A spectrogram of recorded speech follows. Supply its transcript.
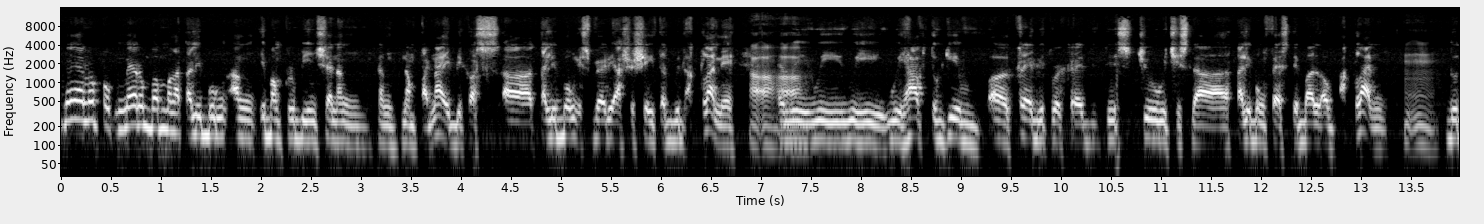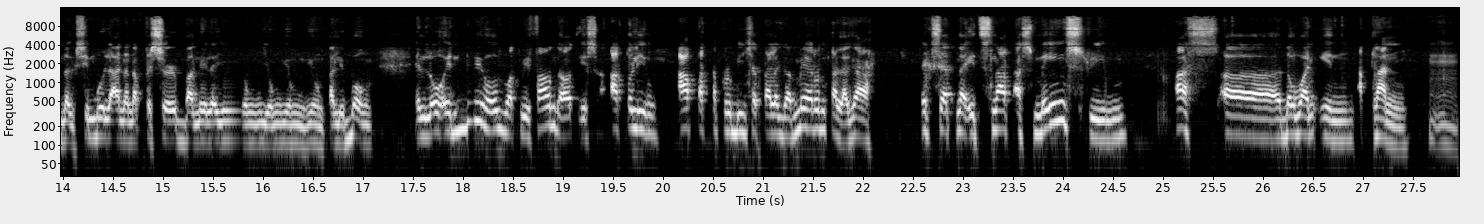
meron po meron ba mga talibong ang ibang probinsya ng ng, ng Panay because uh, talibong is very associated with Aklan eh uh-huh. and we we we we have to give uh, credit where credit is due which is the Talibong Festival of Aklan mm-hmm. doon nagsimula na na-preserve nila yung yung yung yung, yung talibong and lo and behold what we found out is actually yung apat na probinsya talaga meron talaga except na it's not as mainstream as uh, the one in Aklan mm-hmm.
